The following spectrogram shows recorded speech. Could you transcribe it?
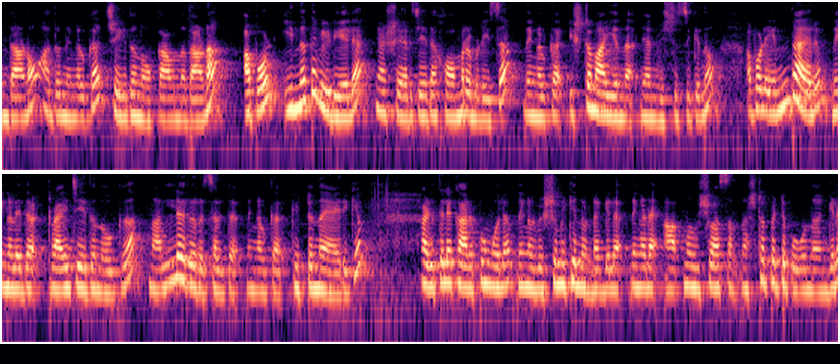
എന്താണോ അത് നിങ്ങൾക്ക് ചെയ്തു നോക്കാവുന്നതാണ്. അപ്പോൾ ഇന്നത്തെ വീഡിയോയിൽ ഞാൻ ഷെയർ ചെയ്ത ഹോം റെമഡീസ് നിങ്ങൾക്ക് ഇഷ്ടമായി എന്ന് ഞാൻ വിശ്വസിക്കുന്നു. അപ്പോൾ എന്തായാലും നിങ്ങളിത് ട്രൈ ചെയ്ത് നോക്കുക. നല്ലൊരു റിസൾട്ട് നിങ്ങൾക്ക് കിട്ടുന്നതായിരിക്കും. കഴുത്തിലെ കറുപ്പ് മൂലം നിങ്ങൾ വിഷമിക്കുന്നുണ്ടെങ്കിൽ നിങ്ങളുടെ ആത്മവിശ്വാസം നഷ്ടപ്പെട്ടു പോകുന്നുവെങ്കിൽ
